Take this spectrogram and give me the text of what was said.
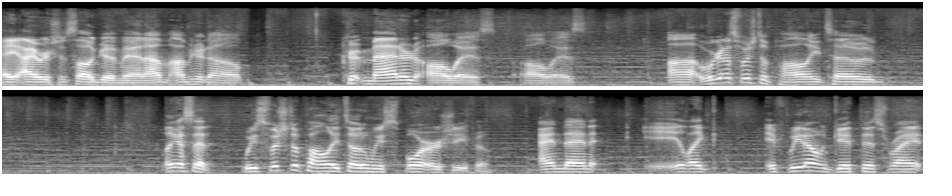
Hey Irish, it's all good man. I'm I'm here to help. Crit mattered always, always. Uh, we're gonna switch to Politoed. Like I said, we switch to Politoed and we spore Urshifu. And then, it, like, if we don't get this right,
